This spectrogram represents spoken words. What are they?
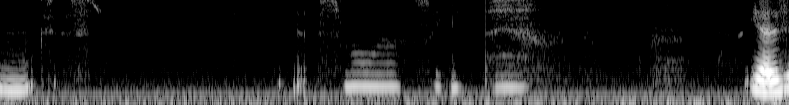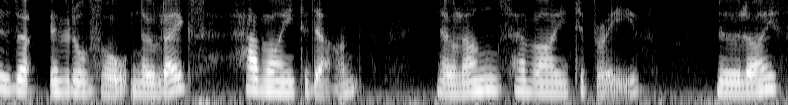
mm, smaller so you can. Yeah, this is the riddle for no legs have I to dance, no lungs have I to breathe, no life.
